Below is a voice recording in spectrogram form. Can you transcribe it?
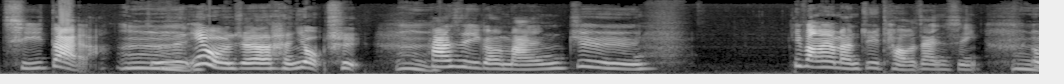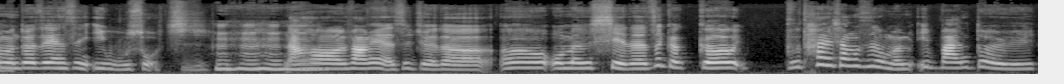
期待啦，嗯，就是因为我们觉得很有趣，嗯，它是一个蛮具，一方面蛮具挑战性，嗯，我们对这件事情一无所知，嗯哼哼，然后一方面也是觉得，呃，我们写的这个歌不太像是我们一般对于。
